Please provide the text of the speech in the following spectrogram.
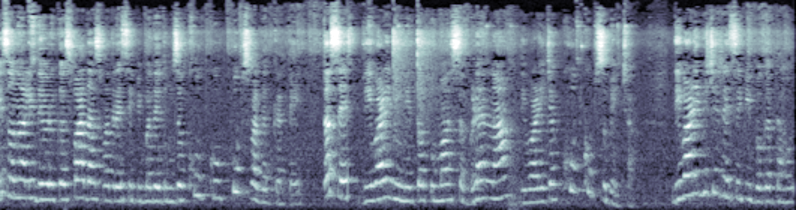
मी सोनाली देवरकर स्वादास्पद रेसिपी मध्ये तुमचं खूप खूप खूप स्वागत करते. तसेच दिवाळी निमित्त तुम्हा सगळ्यांना दिवाळीच्या खूप खूप शुभेच्छा. दिवाळी विशेष रेसिपी बघत आहोत.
